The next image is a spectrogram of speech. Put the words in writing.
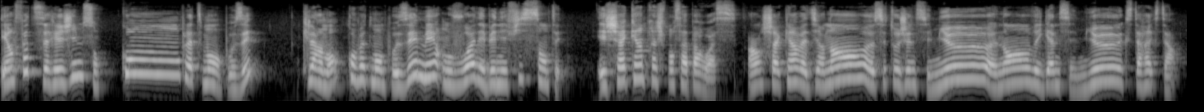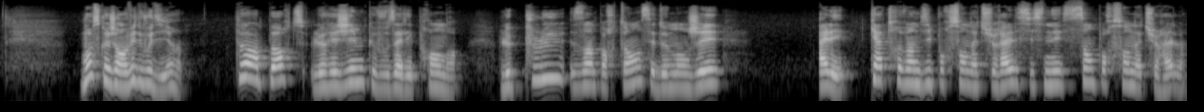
Et en fait, ces régimes sont complètement opposés, clairement, complètement opposés, mais on voit des bénéfices santé. Et chacun prêche pour sa paroisse. Hein. Chacun va dire non, euh, cétogène c'est mieux, euh, non, vegan c'est mieux, etc., etc. Moi, ce que j'ai envie de vous dire, peu importe le régime que vous allez prendre, le plus important, c'est de manger, allez, 90% naturel, si ce n'est 100% naturel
